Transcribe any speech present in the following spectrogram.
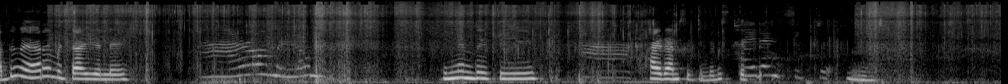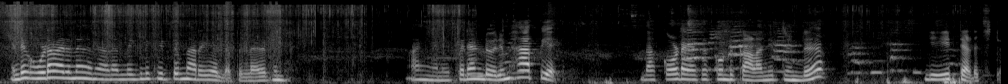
അത് വേറെ മിഠായി അല്ലേ? പിന്നെന്ത് കിട്ടി? ഹൈഡ് ആൻഡ് സിക്കിന്റെ ബിസ്ക്കറ്റ് എന്റെ കൂടെ വരുന്നതിനാണ് എന്തെങ്കിലും കിട്ടുമെന്ന് അറിയാമല്ലോ പിള്ളേരെ പിന്നെ. അങ്ങനെ ഇപ്പം രണ്ടുപേരും ഹാപ്പിയായി ഇതാ കോടയൊക്കെ കൊണ്ട് കളഞ്ഞിട്ടുണ്ട്. ഗേറ്റ് അടച്ചിട്ട്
